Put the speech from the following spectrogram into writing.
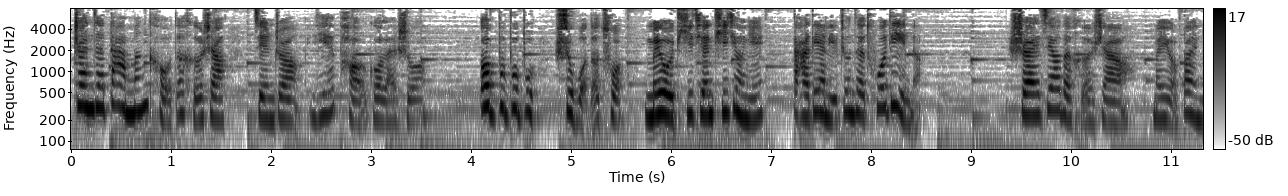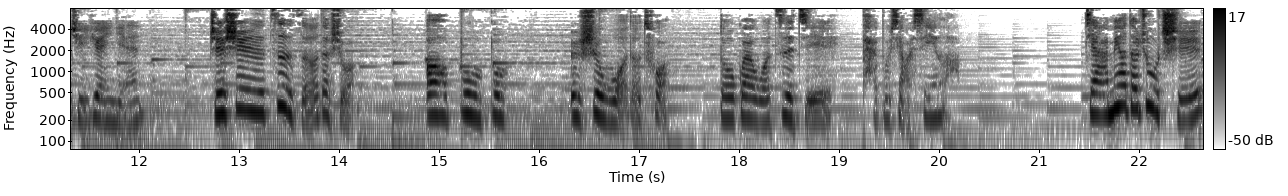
站在大门口的和尚。见状，也跑过来说：“哦，不不不，是我的错，没有提前提醒您，大殿里正在拖地呢。”摔跤的和尚没有半句怨言，只是自责的说：“哦，不不，是我的错，都怪我自己太不小心了。”贾庙的住持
